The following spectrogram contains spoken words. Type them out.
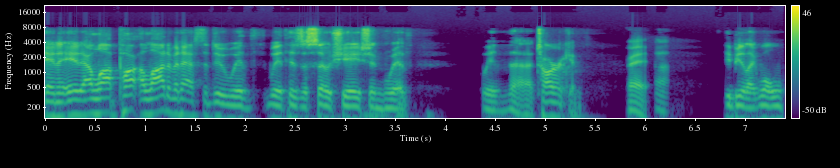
and it, a lot part, a lot of it has to do with with his association with with uh, Tarkin. right. He'd be like, "Well,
